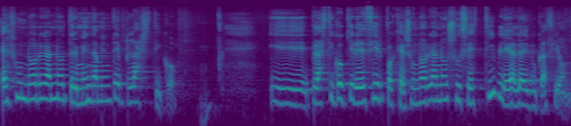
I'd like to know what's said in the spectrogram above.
es un órgano tremendamente plástico. Y plástico quiere decir pues, que es un órgano susceptible a la educación.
